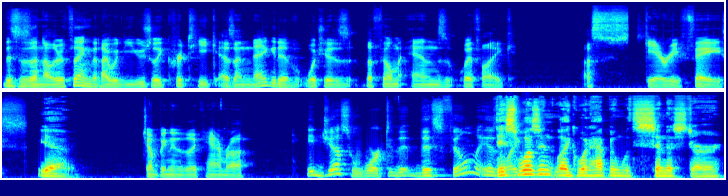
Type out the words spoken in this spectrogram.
this is another thing that I would usually critique as a negative which is the film ends with like a scary face Yeah. Jumping into the camera. It just worked. This film is This like, wasn't like what happened with Sinister,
